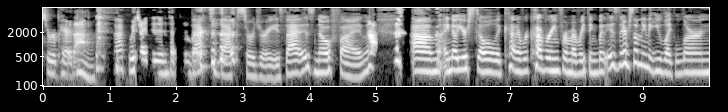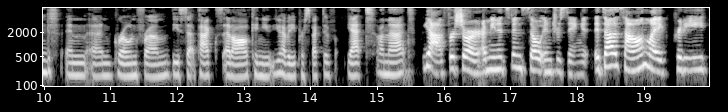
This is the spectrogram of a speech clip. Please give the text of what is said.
to repair that, mm, which I did in September. Back to back surgeries. That is no fun. um, I know you're still like kind of recovering from everything, but is there something that you've like learned and and grown from these setbacks at all? Can you you have any perspective yet on that? Yeah, for sure. I mean, it's been so interesting. It, it does sound like pretty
